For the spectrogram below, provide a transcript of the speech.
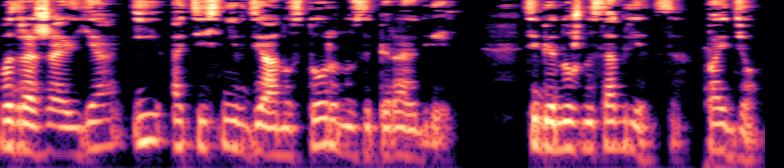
Возражаю я и, оттеснив Диану в сторону, запираю дверь. Тебе нужно согреться. Пойдем.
